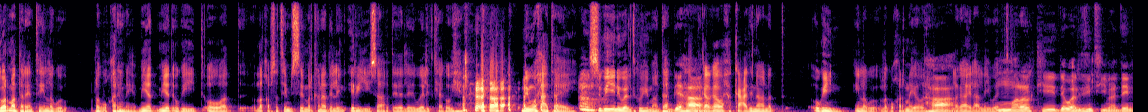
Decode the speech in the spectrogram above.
goormaad dareentay in lagu lagu qarinayo. Miyaad miyaad ogeyd oo aad la qabsatay mise markanaad len eriyeyso ardayda le waalidkaaga u yahay? Nin waxaa tahay sugaya inay waalidka u yimaadaan. Marka halkaa waxa ka cad inaanad ogeyn in lagu lagu qarinayo lagaa ilaalinayo waalidka. Mararkii dee waalidiinta yimaadeen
